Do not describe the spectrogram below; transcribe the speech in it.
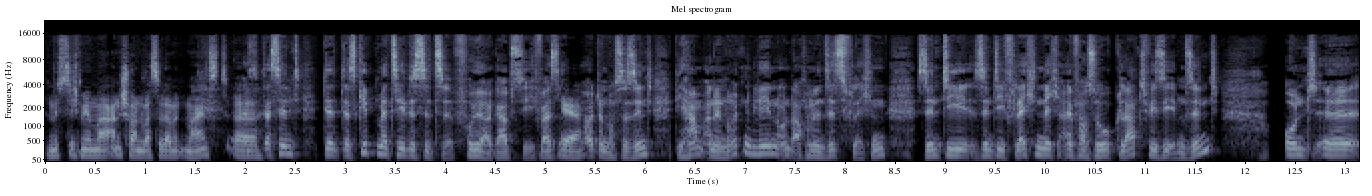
müsste ich mir mal anschauen, was du damit meinst. Äh, also das sind, das gibt Mercedes-Sitze. Früher gab's die. Ich weiß nicht, ja. ob die heute noch so sind. Die haben an den Rückenlehnen und auch an den Sitzflächen sind die sind die Flächen nicht einfach so glatt, wie sie eben sind und äh,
